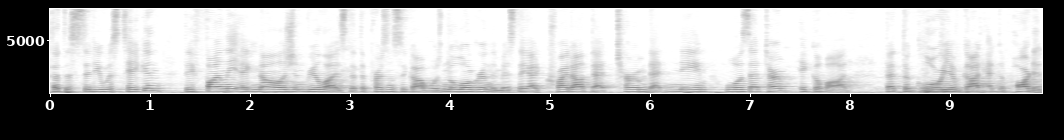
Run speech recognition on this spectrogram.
that the city was taken, they finally acknowledged and realized that the presence of God was no longer in the midst. They had cried out that term, that name. What was that term? Ichabod, that the glory of God had departed.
